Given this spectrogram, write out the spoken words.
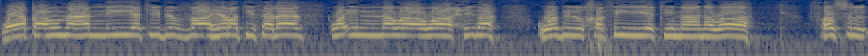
ويقع مع النية بالظاهرة ثلاث وإن نوى واحدة وبالخفية ما نواه. فصل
